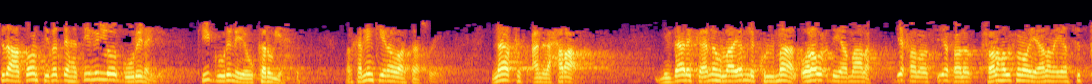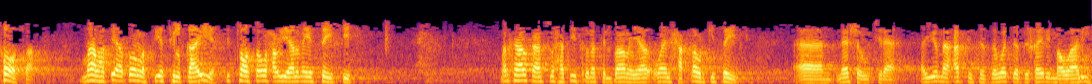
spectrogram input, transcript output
Sida addoontiiba de haddii nin loo guurinayo kii guurinaya uu kan u yahay marka ninkiina waa saas wey naaqis can ilaxraam min dalika anahu laa yamliku lmaal walaa ucdiya maala haddii xoolo la siiyo xoolaha wuxunoo yeelanaya si toosa. Maal haddii addoon la siiyo tilqaa'iya si toosa waxa u yeelanaya sayidkiisa marka halkaasu xadiidkuna tilmaamaya waa in xaq dhowrkii sayidka meesha uu jiraa ayumaa cabdin tazawaja bikayri mawaaliih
